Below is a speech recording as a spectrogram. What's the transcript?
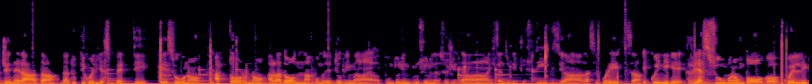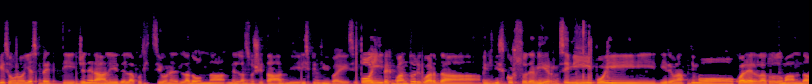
generata da tutti quegli aspetti che sono attorno alla donna. Come ho detto prima appunto l'inclusione nella società il senso di giustizia la sicurezza e quindi che riassumono un poco quelli che sono gli aspetti generali della posizione della donna nella società di rispettivi paesi. Poi per quanto riguarda il discorso di Avir, se mi puoi dire un attimo qual era la tua domanda?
